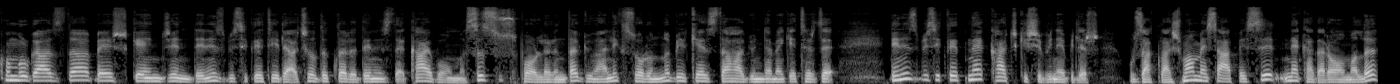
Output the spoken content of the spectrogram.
Kumburgaz'da 5 gencin deniz bisikletiyle açıldıkları denizde kaybolması su sporlarında güvenlik sorununu bir kez daha gündeme getirdi. Deniz bisikletine kaç kişi binebilir? Uzaklaşma mesafesi ne kadar olmalı?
